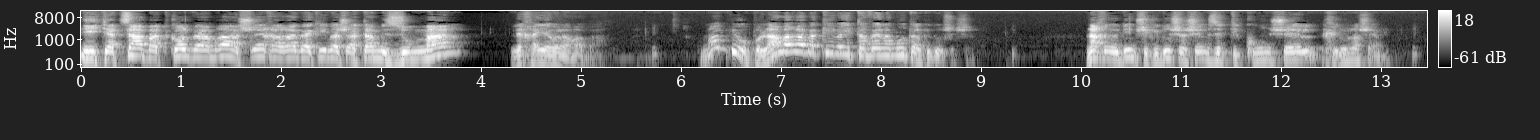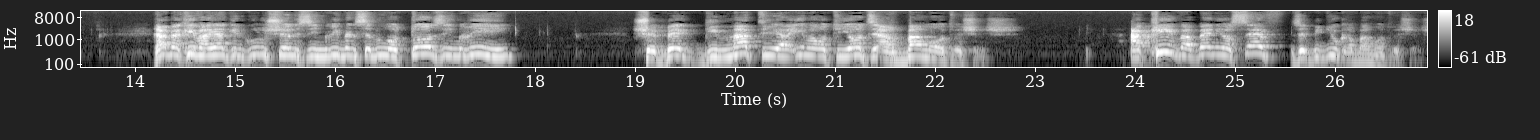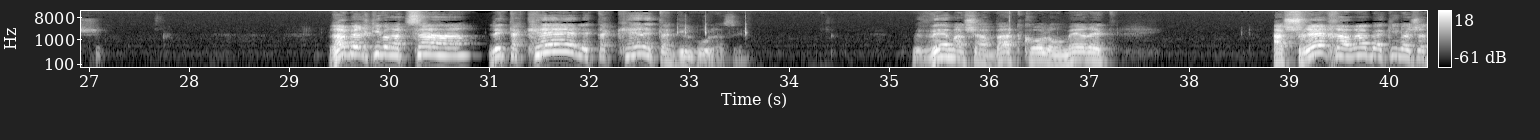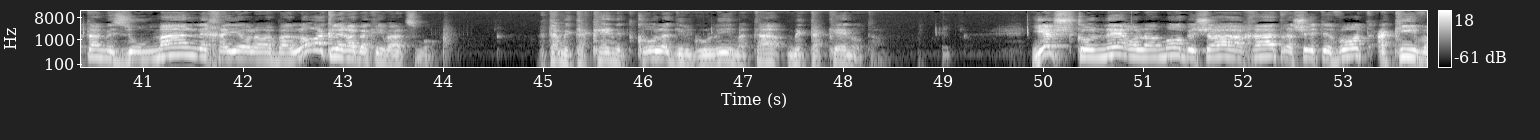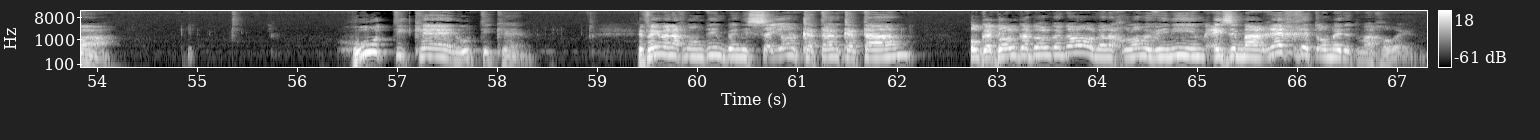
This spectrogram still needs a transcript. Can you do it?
היא התייצאה בת קול ואמרה אשריך רבי עקיבא שאתה מזומן לחיי עולם הבא. מה הביאו פה? למה רבי עקיבא התאבל למות על קידוש השם? אנחנו יודעים שקידוש השם זה תיקון של חילול השם. רבי עקיבא היה גלגול של זמרי בן סלו, אותו זמרי שבגימטריה עם האותיות זה 406. עקיבא בן יוסף זה בדיוק 406. רבי עקיבא רצה לתקן, לתקן את הגלגול הזה. וזה מה שהבת קול אומרת, אשריך רבי עקיבא שאתה מזומן לחיי עולם הבא, לא רק לרבי עקיבא עצמו. אתה מתקן את כל הגלגולים, אתה מתקן אותם. יש קונה עולמו בשעה אחת ראשי תיבות עקיבא. הוא תיקן, הוא תיקן. לפעמים אנחנו עומדים בניסיון קטן קטן או גדול גדול גדול ואנחנו לא מבינים איזה מערכת עומדת מאחורינו.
